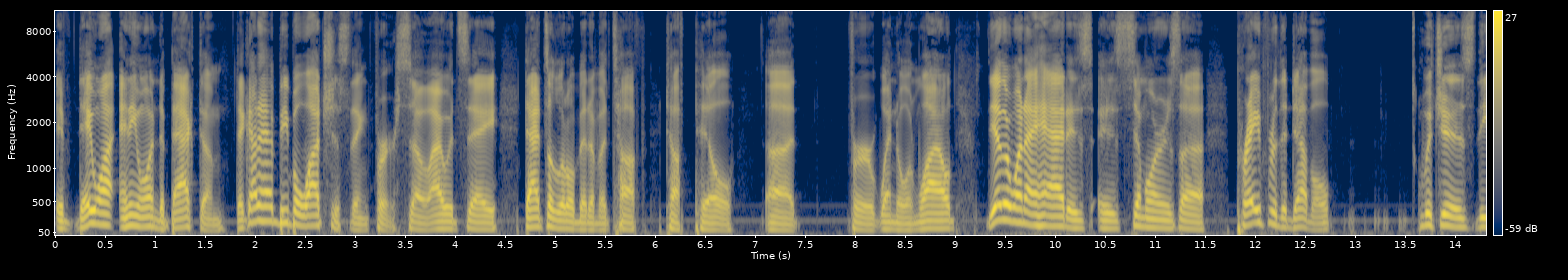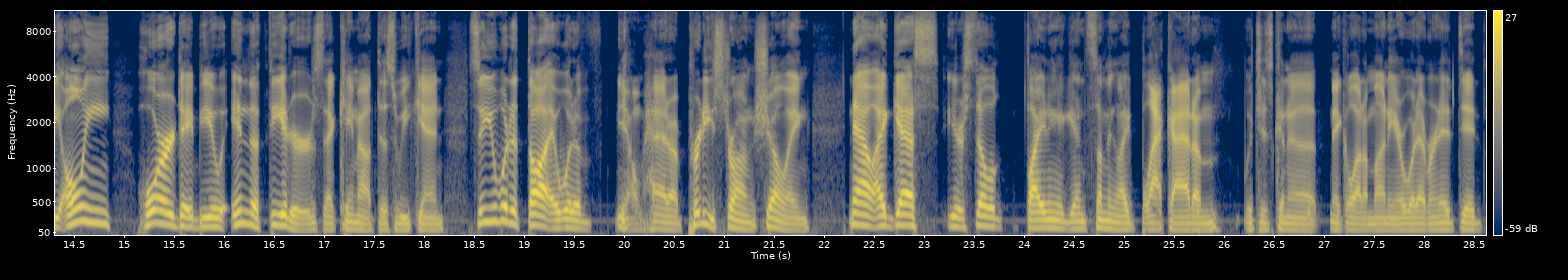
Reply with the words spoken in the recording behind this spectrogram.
if they want anyone to back them, they got to have people watch this thing first. So I would say that's a little bit of a tough, tough pill uh, for Wendell and Wild. The other one I had is is similar as uh, Prey for the Devil, which is the only horror debut in the theaters that came out this weekend. So you would have thought it would have, you know, had a pretty strong showing. Now, I guess you're still fighting against something like Black Adam, which is to make a lot of money or whatever, and it did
